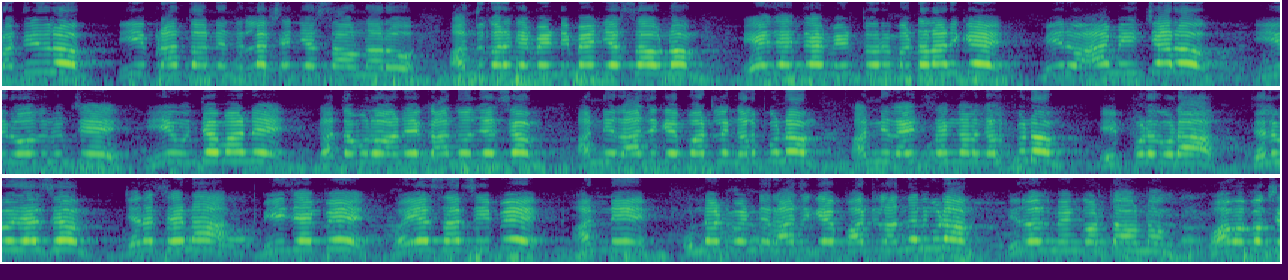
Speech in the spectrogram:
ప్రతినిధులు ఈ ప్రాంతాన్ని నిర్లక్ష్యం చేస్తా ఉన్నారు. అందుకొరకే మేము డిమాండ్ చేస్తా ఉన్నాం. ఏదైతే మిర్తూరు మండలానికి మీరు హామీ ఇచ్చారో ఈ రోజు నుంచి ఈ ఉద్యమాన్ని గతంలో అనేక ఆందోళన చేశాం. అన్ని రాజకీయ పార్టీలను కలుపుకున్నాం. అన్ని రైతు సంఘాలను కలుపుకున్నాం. ఇప్పుడు కూడా తెలుగుదేశం జనసేన బీజేపీ వైఎస్ఆర్సీపీ అన్ని ఉన్నటువంటి రాజకీయ పార్టీలందరినీ కూడా ఈ రోజు మేము కొడతా ఉన్నాం. వామపక్ష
